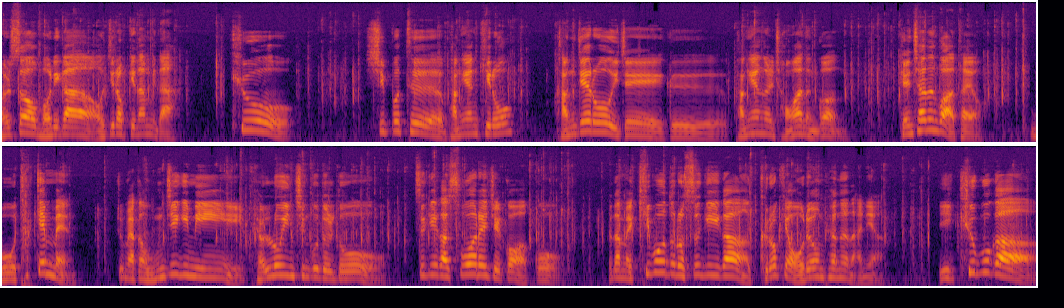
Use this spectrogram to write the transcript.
벌써 머리가 어지럽긴 합니다. Q 시프트 방향키로 강제로 이제 그 방향을 정하는 건 괜찮은 것 같아요. 뭐 탑겟맨. 좀 약간 움직임이 별로인 친구들도 쓰기가 수월해질 것 같고 그 다음에 키보드로 쓰기가 그렇게 어려운 편은 아니야. 이 큐브가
